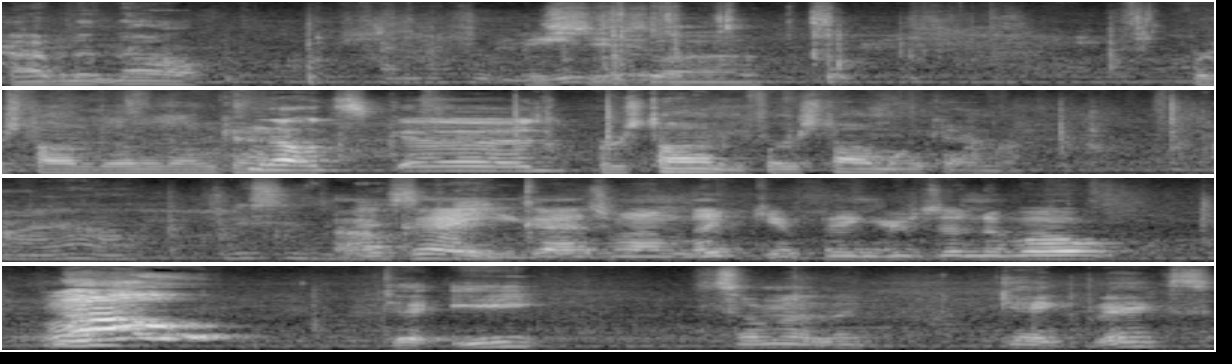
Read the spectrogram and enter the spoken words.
Having it now. I never made This it. is uh, first time doing it on camera. No, it's good. First time and first time on camera. I know. This is the best okay, cake. you guys want to lick your fingers in the bowl No! to eat some of the cake mix?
